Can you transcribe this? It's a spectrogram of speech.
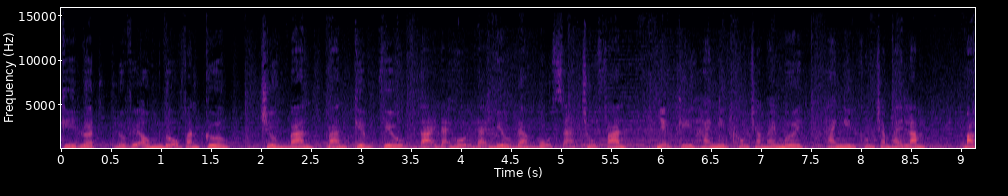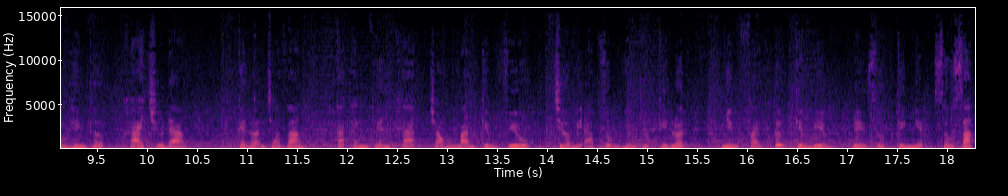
kỷ luật đối với ông Đỗ Văn Cường, trưởng ban ban kiểm phiếu tại Đại hội đại biểu Đảng bộ xã Chu Phan nhiệm kỳ 2020-2025 bằng hình thức khai trừ đảng. Kết luận cho rằng các thành viên khác trong ban kiểm phiếu chưa bị áp dụng hình thức kỷ luật nhưng phải tự kiểm điểm để rút kinh nghiệm sâu sắc.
